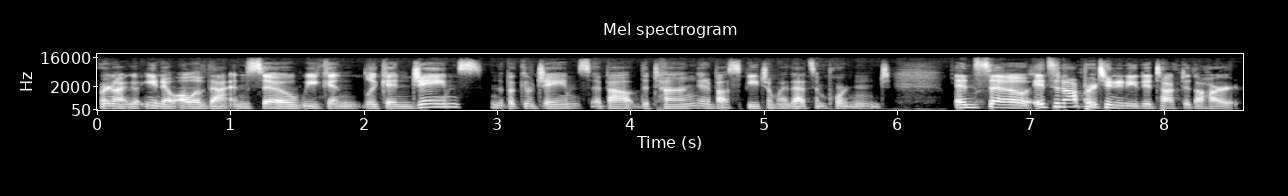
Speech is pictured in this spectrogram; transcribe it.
We're not, you know, all of that. And so we can look in James, in the book of James, about the tongue and about speech and why that's important. And so it's an opportunity to talk to the heart,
